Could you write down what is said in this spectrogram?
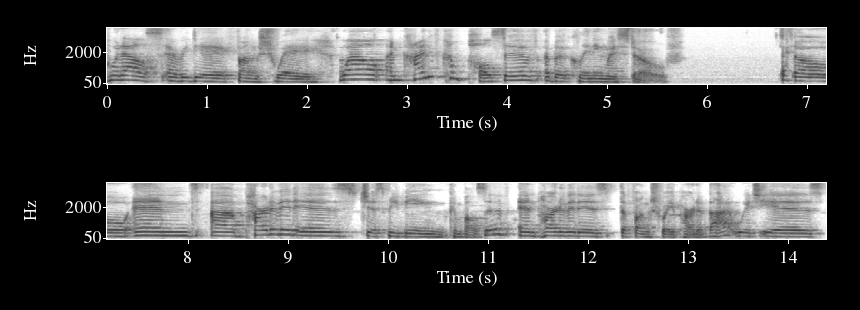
what else everyday feng shui? Well, I'm kind of compulsive about cleaning my stove. So, and uh, part of it is just me being compulsive, and part of it is the feng shui part of that, which is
